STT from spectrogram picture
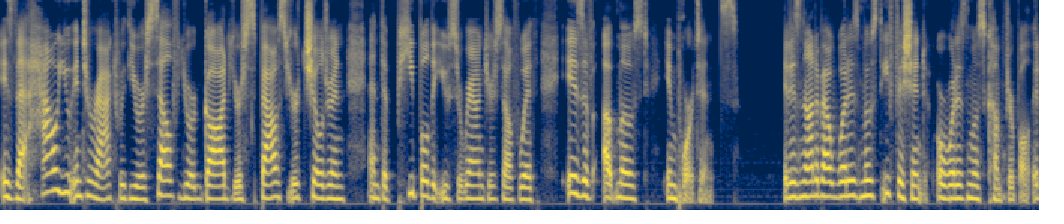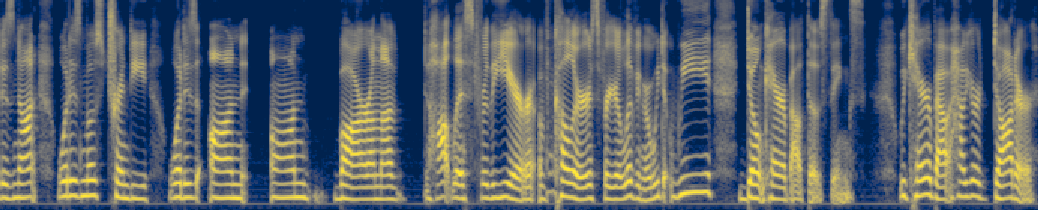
is that how you interact with yourself, your God, your spouse, your children, and the people that you surround yourself with is of utmost importance. It is not about what is most efficient or what is most comfortable. It is not what is most trendy, what is on on bar on the hot list for the year of colors for your living room. We, do, we don't care about those things. We care about how your daughter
